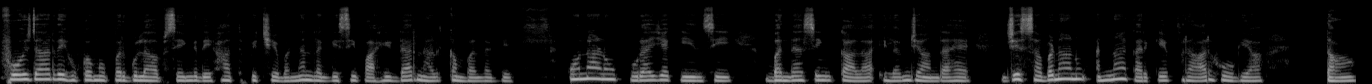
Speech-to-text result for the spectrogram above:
ਫੌਜਦਾਰ ਦੇ ਹੁਕਮ ਉੱਪਰ ਗੁਲਾਬ ਸਿੰਘ ਦੇ ਹੱਥ ਪਿੱਛੇ ਬੰਨਣ ਲੱਗੇ, ਸਿਪਾਹੀ ਡਰ ਨਾਲ ਕੰਬਣ ਲੱਗੇ। ਉਹਨਾਂ ਨੂੰ ਪੂਰਾ ਯਕੀਨ ਸੀ, ਬੰਦਾ ਸਿੰਘ ਕਾਲਾ ਇਲਮ ਜਾਣਦਾ ਹੈ। ਜੇ ਸਭਨਾਂ ਨੂੰ ਅੰਨਾ ਕਰਕੇ ਫਰਾਰ ਹੋ ਗਿਆ ਤਾਂ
